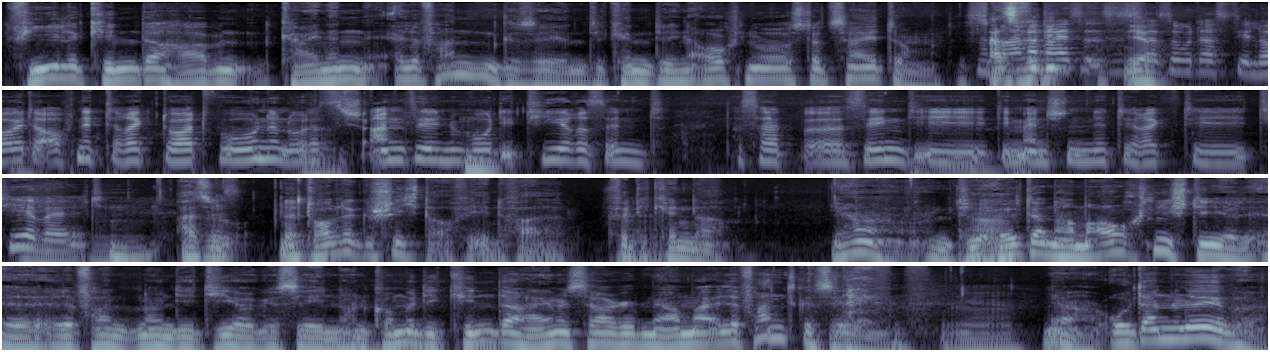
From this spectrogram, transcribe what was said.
Viele Kinder haben keinen Elefanten gesehen. Die kennen den auch nur aus der Zeitung. Normalerweise also ist es ja. ja. so, dass die Leute auch nicht direkt dort wohnen oder ja. sich ansehen, wo hm. die Tiere sind. Deshalb äh, sehen die, die Menschen nicht direkt die Tierwelt. Mhm. Also das, eine tolle Geschichte auf jeden Fall für die Kinder. Ja, und die ja. Eltern haben auch nicht die äh, Elefanten und die Tiere gesehen. Dann kommen die Kinder heim und sagen, wir haben einen Elefant gesehen. Ja, ja oder ein Löwe.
